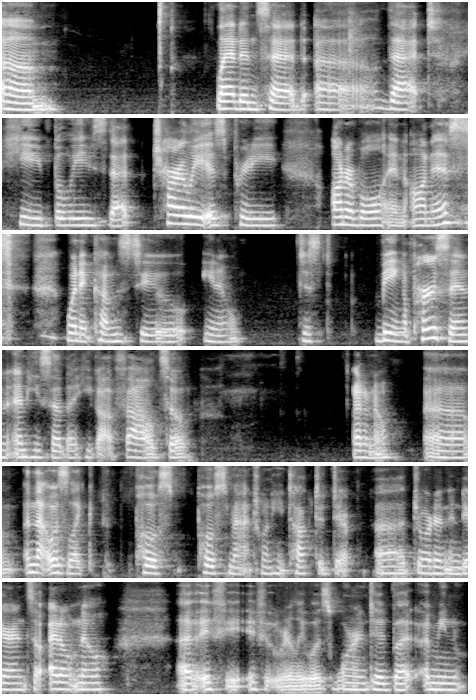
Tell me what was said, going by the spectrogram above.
Um, Landon said uh, that he believes that Charlie is pretty honorable and honest when it comes to, you know, just being a person. And he said that he got fouled. So I don't know. Um, and that was like post post match when he talked to Dar- uh, Jordan and Darren. So I don't know uh, if it, if it really was warranted. But I mean,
